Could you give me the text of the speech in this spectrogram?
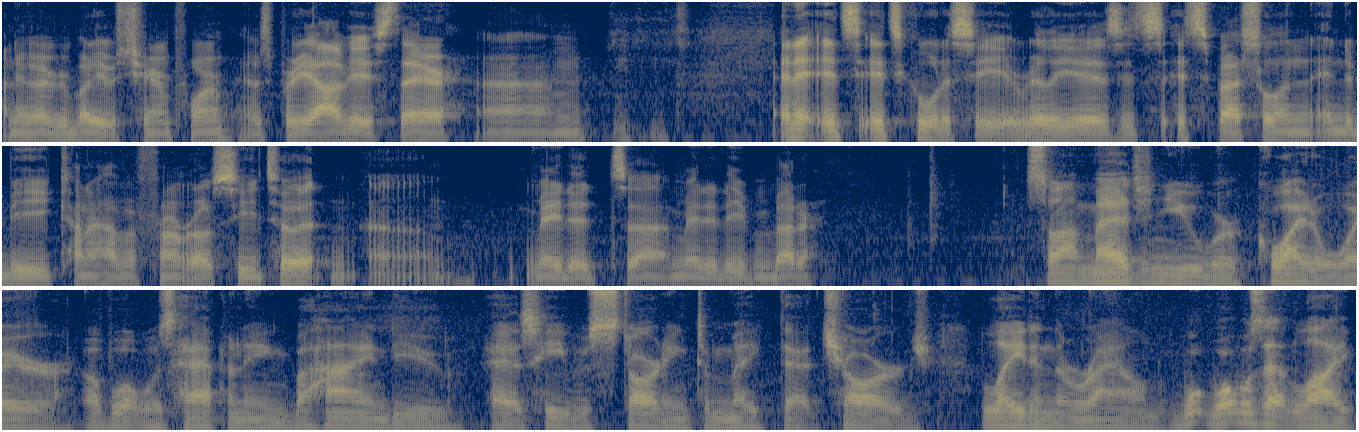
I knew everybody was cheering for him. It was pretty obvious there. Um, and it, it's it's cool to see. It really is. It's it's special, and, and to be kind of have a front row seat to it um, made it uh, made it even better. So I imagine you were quite aware of what was happening behind you as he was starting to make that charge late in the round. What, what, was that like?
